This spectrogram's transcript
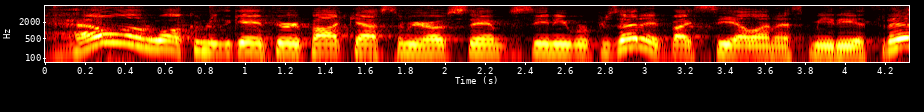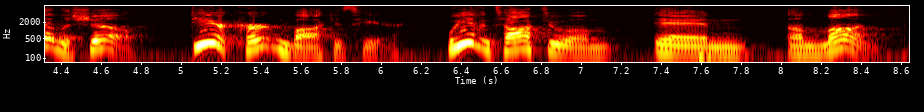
Hello and welcome to the Game Theory Podcast. I'm your host, Sam Vecenie. We're presented by CLNS Media. Today on the show, Dieter Kurtenbach is here. We haven't talked to him in a month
